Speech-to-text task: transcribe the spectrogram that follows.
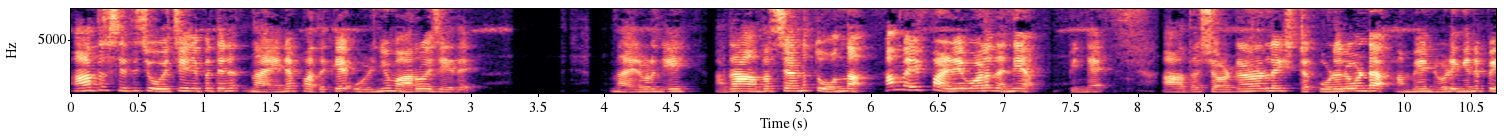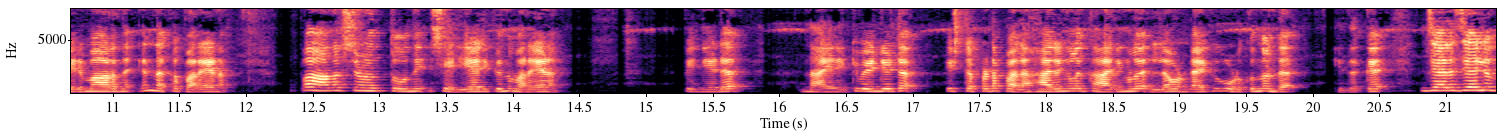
ആദർശ് ഇത് ചോദിച്ചു കഴിഞ്ഞപ്പോഴത്തേന് നയന പതുക്കെ ഒഴിഞ്ഞു മാറുകയോ ചെയ്തേ. നയന പറഞ്ഞു ഏ അത് ആദർശാണ് തോന്നാ. അമ്മ ഈ പഴയ പോലെ തന്നെയാ. പിന്നെ ആദർശോടനുള്ള ഇഷ്ടക്കൂടലുകൊണ്ടാണ് കൊണ്ടാ അമ്മ എന്നോട് ഇങ്ങനെ പെരുമാറുന്നത് എന്നൊക്കെ പറയണം. അപ്പൊ ആദർശനോട് തോന്നി. ശരിയായിരിക്കും എന്ന് പറയണം. പിന്നീട് നയനയ്ക്ക് വേണ്ടിയിട്ട് ഇഷ്ടപ്പെട്ട പലഹാരങ്ങളും കാര്യങ്ങളും എല്ലാം ഉണ്ടാക്കി കൊടുക്കുന്നുണ്ട്. ഇതൊക്കെ ജലജയിലും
